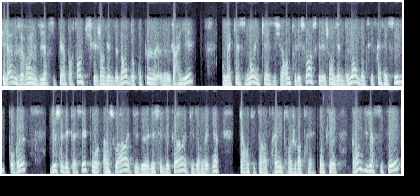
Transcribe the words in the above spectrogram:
Et là, nous avons une diversité importante puisque les gens viennent de Nantes, donc on peut euh, varier. On a quasiment une pièce différente tous les soirs parce que les gens viennent de Nantes, donc c'est très facile pour eux de se déplacer pour un soir et puis de laisser le décor et puis de revenir 48 heures après ou 3 jours après. Donc grande diversité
